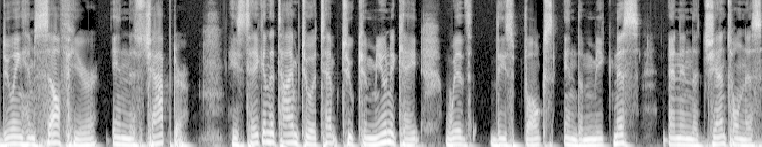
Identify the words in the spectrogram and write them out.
doing himself here in this chapter. He's taken the time to attempt to communicate with these folks in the meekness and in the gentleness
